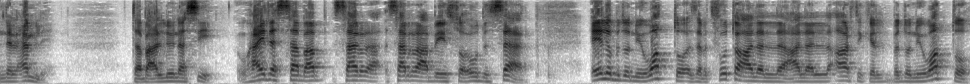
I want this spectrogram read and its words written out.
من العملة تبع ال Luna C وهيدا السبب سرع سرع بصعود السعر. قالوا بدهم يوطوا إذا بتفوتوا على ال على ال article بدهم يوطوا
